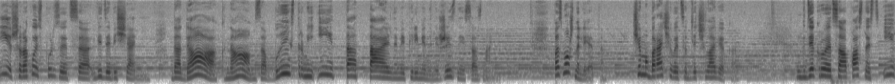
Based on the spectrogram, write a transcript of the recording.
и широко используется в виде обещаний. Да-да, к нам за быстрыми и тотальными переменами жизни и сознания. Возможно ли это? Чем оборачивается для человека? Где кроется опасность и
